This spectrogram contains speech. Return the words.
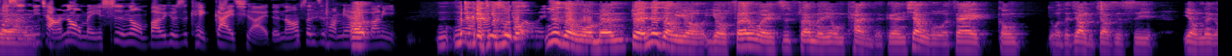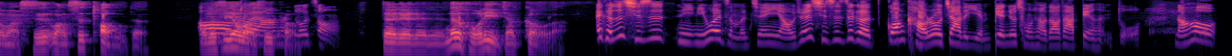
或是你讲的那种美式那种 barbecue 是可以盖起来的，然后甚至旁边还会帮你。嗯，那个就是我那种我们对那种有有分为是专门用炭的，跟像我在公我的教理教室是用那个瓦斯瓦斯桶的，我们是用瓦斯桶。很多种。对对对对，那个火力比较够了。哎，可是其实你你会怎么建议啊？我觉得其实这个光烤肉架的演变就从小到大变很多，然后。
